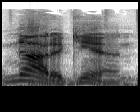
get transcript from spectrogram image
Not again!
